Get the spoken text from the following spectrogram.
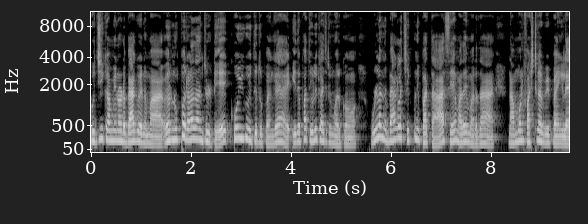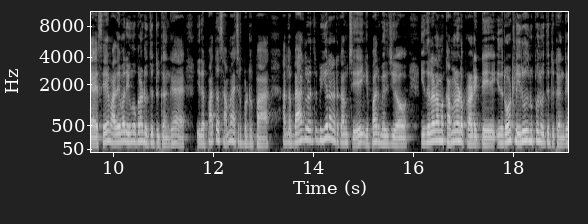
குச்சி கம்பெனியோட பேக் வேணுமா? வெறும் முப்பது ரூபா தான் சொல்லிட்டு கூவி கூவி வித்துட்ருப்பாங்க இதை பார்த்து இவளுக்கு இருக்கும். உள்ளே அந்த பேக்கில் செக் பண்ணி பார்த்தா சேம் அதே மாதிரி தான் நம்ம ஊர் ஃபஸ்ட் காப்பி வைப்பாங்களே சேம் அதே மாதிரி இவங்க பிராண்ட் வித்துட்ருக்காங்க இதை பார்த்து செம்ம ஆச்சரியப்பட்டிருப்பா. அந்த பேக்கில் எடுத்துட்டு போய் ஹீரோ கிட்ட காமிச்சு இங்கே பாரு மெரிஜியோ இதெல்லாம் நம்ம கம்பெனியோட ப்ராடக்ட்டு இது ரோட்டில் இருபது முப்பது வித்துட்ருக்காங்க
